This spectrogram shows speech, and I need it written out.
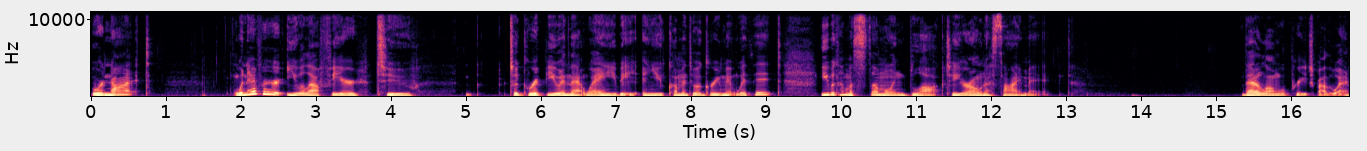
we're not whenever you allow fear to to grip you in that way and you be and you come into agreement with it you become a stumbling block to your own assignment. That alone will preach by the way.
